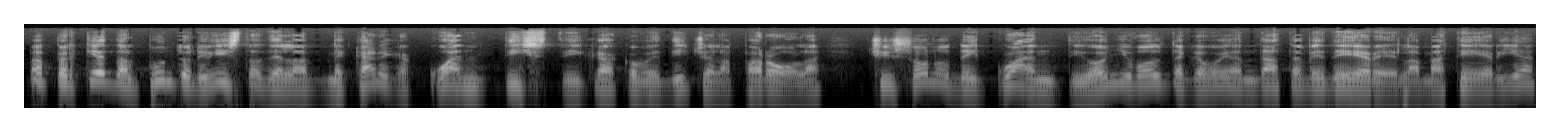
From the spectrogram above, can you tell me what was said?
Ma perché dal punto di vista della meccanica quantistica, come dice la parola, ci sono dei quanti. Ogni volta che voi andate a vedere la materia,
